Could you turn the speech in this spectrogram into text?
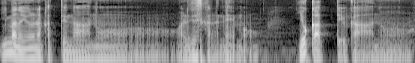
今の世の中っていうのはあのー、あれですからねもう余暇っていうかあの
